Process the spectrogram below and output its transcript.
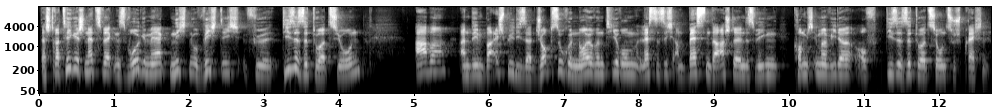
Das strategische Netzwerken ist wohlgemerkt nicht nur wichtig für diese Situation, aber an dem Beispiel dieser Jobsuche, Neuorientierung lässt es sich am besten darstellen. Deswegen komme ich immer wieder auf diese Situation zu sprechen.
